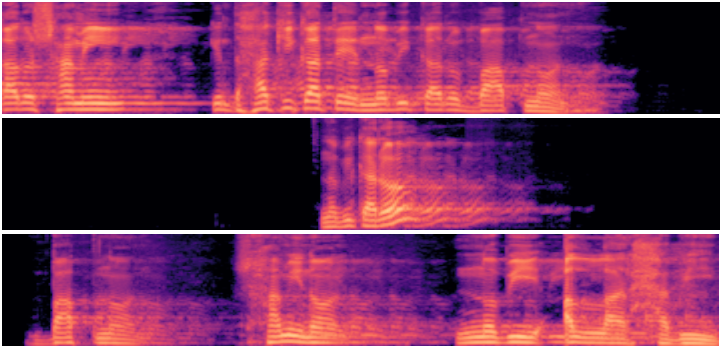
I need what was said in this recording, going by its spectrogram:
কারও স্বামী, কিন্তু হাকিকাতে নবী কারও বাপ নন। নবী কারও বাপ নন, স্বামী নন, নবী আল্লাহর হাবিব।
